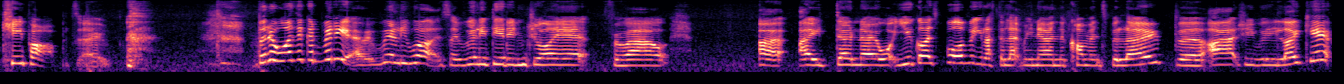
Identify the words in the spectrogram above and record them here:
Keep up. So, but it was a good video. It really was. I really did enjoy it throughout. Uh, I don't know what you guys thought of it. You'll have to let me know in the comments below. But I actually really like it.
